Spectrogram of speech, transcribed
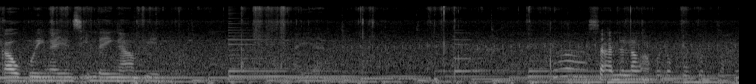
Cowboy ngayon si Inday Ngavin. Ayan. Ah, saan na lang ako nagpupunta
